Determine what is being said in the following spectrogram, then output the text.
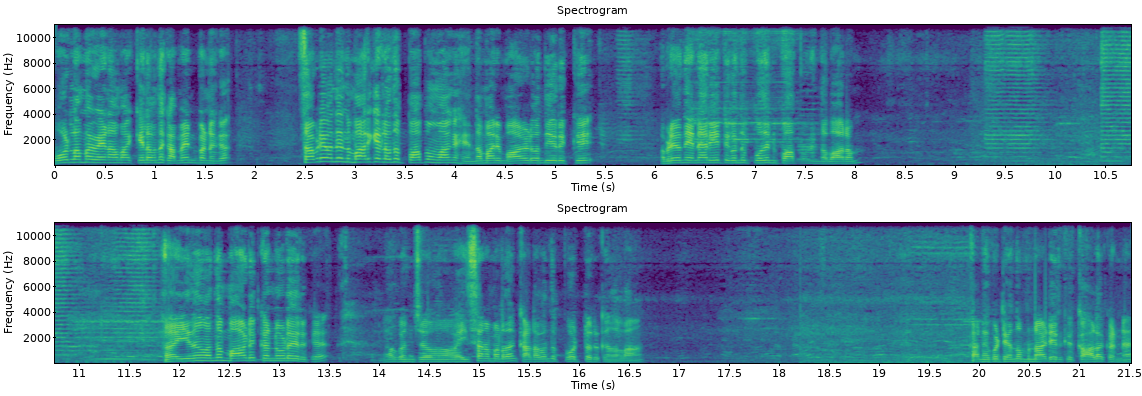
போடலாமா வேணாமா கீழே வந்து கமெண்ட் பண்ணுங்க. ஸோ அப்படியே வந்து இந்த மார்க்கெட்ல வந்து பார்ப்போம். வாங்க. எந்த மாதிரி மாடு வந்து இருக்கு? அப்படியே வந்து என்ன ரேட்டுக்கு வந்து போகுதுன்னு பார்ப்போம் இந்த வாரம். இது வந்து மாடு கண்ணோட இருக்கு. எல்லாம் கொஞ்சம் வயசான மாடு தான் கடை வந்து போட்டு இருக்கு அதெல்லாம். கண்ணுக்குட்டி வந்து முன்னாடி இருக்கு காலக்கண்ணு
